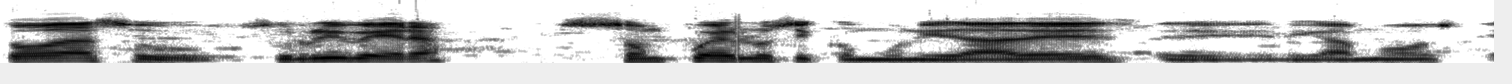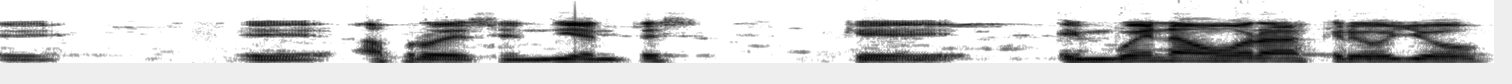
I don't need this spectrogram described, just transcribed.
toda su, ribera son pueblos y comunidades, eh, digamos, eh, eh, afrodescendientes que en buena hora, creo yo,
